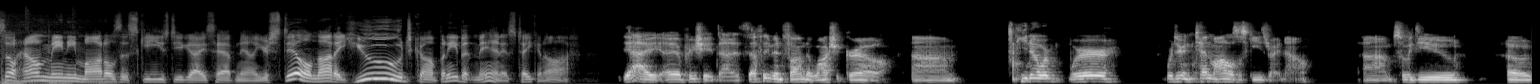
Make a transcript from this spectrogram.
So, how many models of skis do you guys have now? You're still not a huge company, but man, it's taken off. Yeah, I, I appreciate that. It's definitely been fun to watch it grow. Um, you know, we're we're we're doing ten models of skis right now. Um, so we do a,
